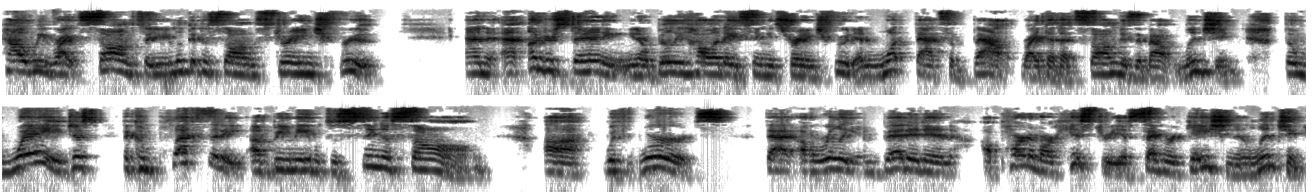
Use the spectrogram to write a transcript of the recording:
how we write songs. So you look at the song Strange Fruit and understanding, you know, Billie Holiday singing Strange Fruit and what that's about, right? That that song is about lynching. The way, just the complexity of being able to sing a song uh, with words that are really embedded in a part of our history of segregation and lynching.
